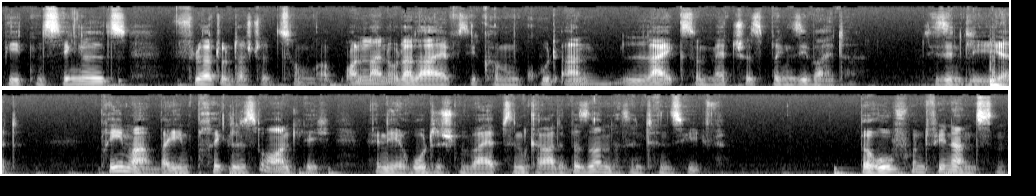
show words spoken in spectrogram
bieten Singles Flirtunterstützung, ob online oder live. Sie kommen gut an, Likes und Matches bringen sie weiter. Sie sind liiert? Prima, bei ihnen prickelt es ordentlich denn die erotischen Vibes sind gerade besonders intensiv. Beruf und Finanzen.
